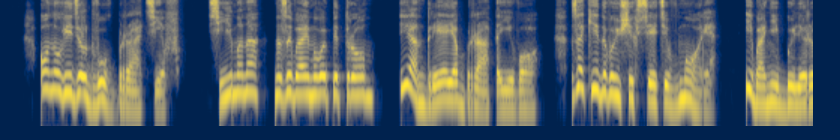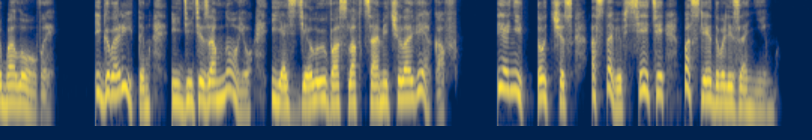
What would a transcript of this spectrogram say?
он увидел двух братьев — Симона, называемого Петром, и Андрея, брата его, закидывающих сети в море, ибо они были рыболовы. И говорит им, идите за мною, и я сделаю вас ловцами человеков. И они, тотчас оставив сети, последовали за ним.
